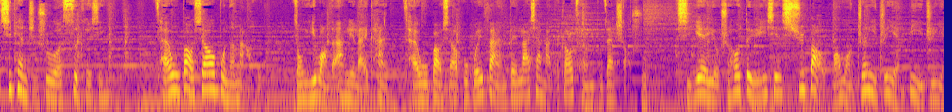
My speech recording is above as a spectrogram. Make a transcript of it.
欺骗指数四颗星，财务报销不能马虎。从以往的案例来看，财务报销不规范被拉下马的高层不在少数。企业有时候对于一些虚报，往往睁一只眼闭一只眼。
